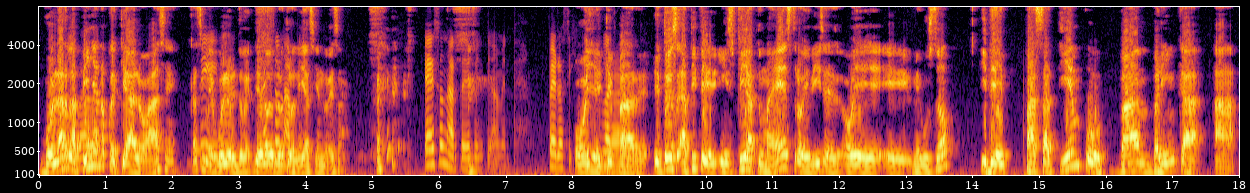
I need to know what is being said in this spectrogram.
Volar la piña no cualquiera lo hace. Casi me vuelve el dedo el otro día haciendo eso. Es un arte, definitivamente. Pero sí. Oye, qué padre. Entonces a ti te inspira tu maestro y dices, oye, eh, me gustó. Y de pasatiempo va, brinca a,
